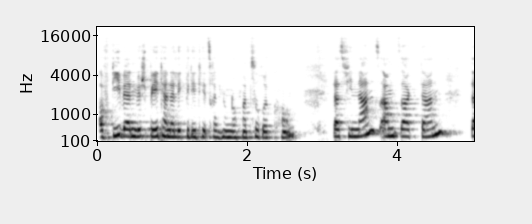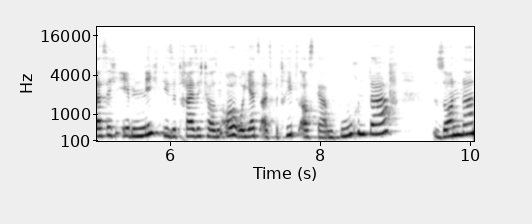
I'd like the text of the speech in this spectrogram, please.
auf die werden wir später in der Liquiditätsrechnung nochmal zurückkommen. Das Finanzamt sagt dann, dass ich eben nicht diese 30.000 Euro jetzt als Betriebsausgaben buchen darf, sondern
